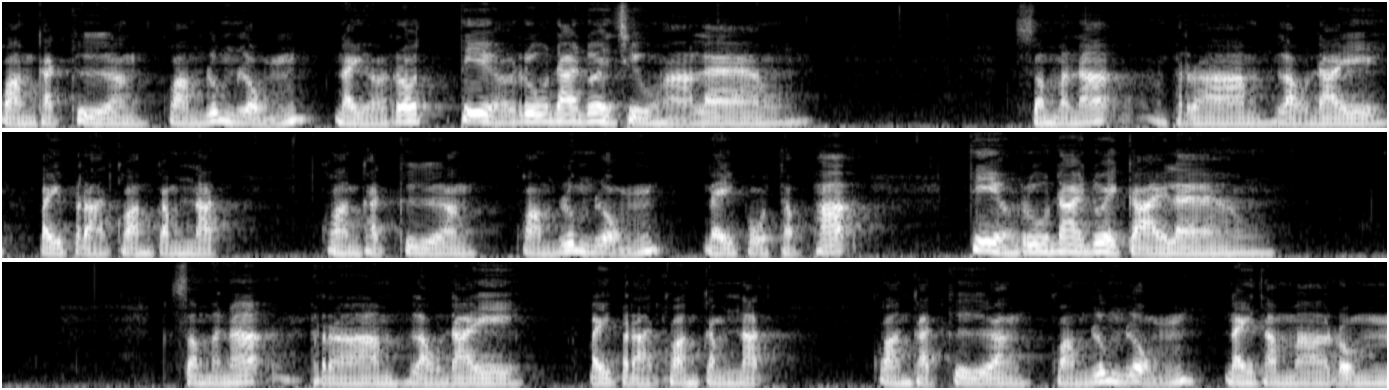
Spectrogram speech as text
ความขัดเคือง ความลุ่มหลงในรสที่รู้ได้ด้วยชิวหาแล้ว สมณะพราหม์เหล่าใดไปปราดความกำหนัด ความขัดเคือง ความลุ่มหลงในโพธพะ ที่รู้ได้ด้วยกายแล้ว สมณะพราหมณ์เหล่าใด ไปปราดความกำหนัด ความขัดเคือง ความลุ่มหลงในธรรมารมณ์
